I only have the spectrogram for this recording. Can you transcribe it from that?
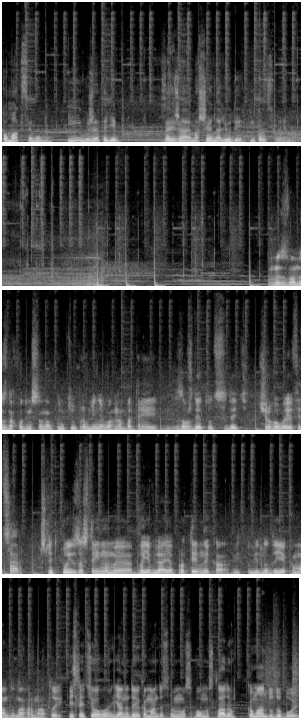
по максимуму. І вже тоді заїжджає машина, люди і працюємо. Ми з вами знаходимося на пункті управління вогнем батареї. Завжди тут сидить черговий офіцер, слідкує за стрімами, виявляє противника, відповідно дає команду на гармату. Після цього я надаю команду своєму особовому складу. Команду до бою.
